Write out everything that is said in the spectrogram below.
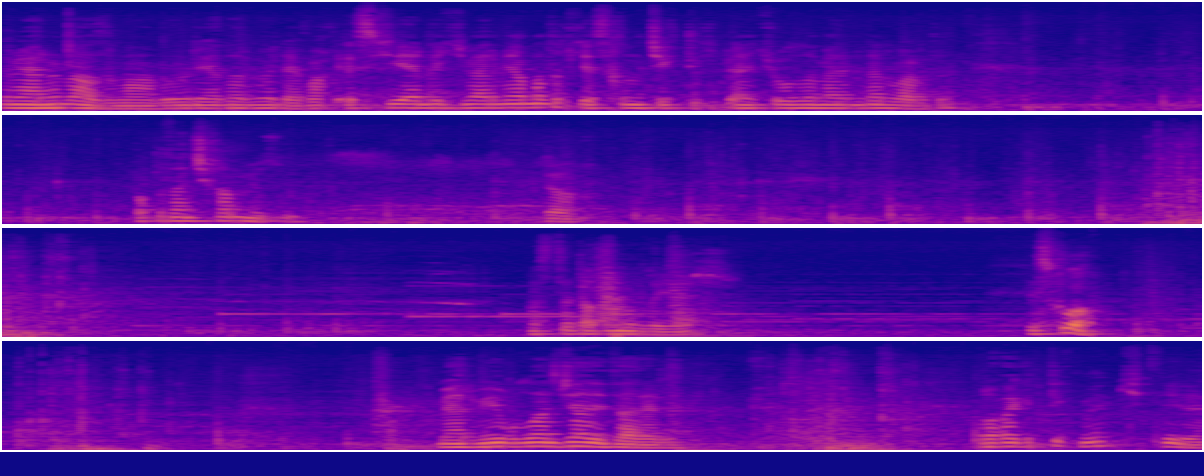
Mermi lazım abi böyle ya da böyle. Bak eski yerdeki mermi almadık ya sıkıntı çektik. Belki orada mermiler vardı. Kapıdan çıkamıyoruz mu? Yok. Hasta kadın olduğu yer. Let's go. Mermiyi kullanacağız idareli. Tarafa gittik mi? Kitliydi.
